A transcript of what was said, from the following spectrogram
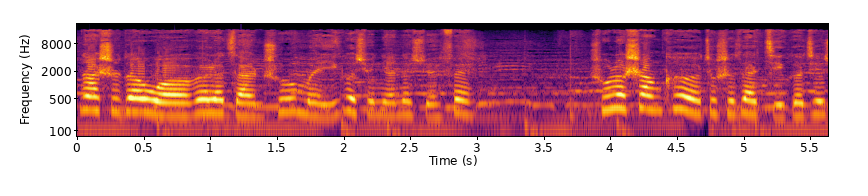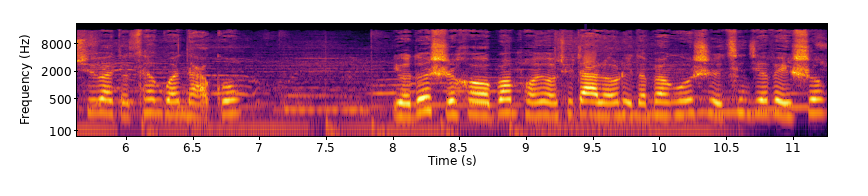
那时的我，为了攒出每一个学年的学费，除了上课，就是在几个街区外的餐馆打工，有的时候帮朋友去大楼里的办公室清洁卫生。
